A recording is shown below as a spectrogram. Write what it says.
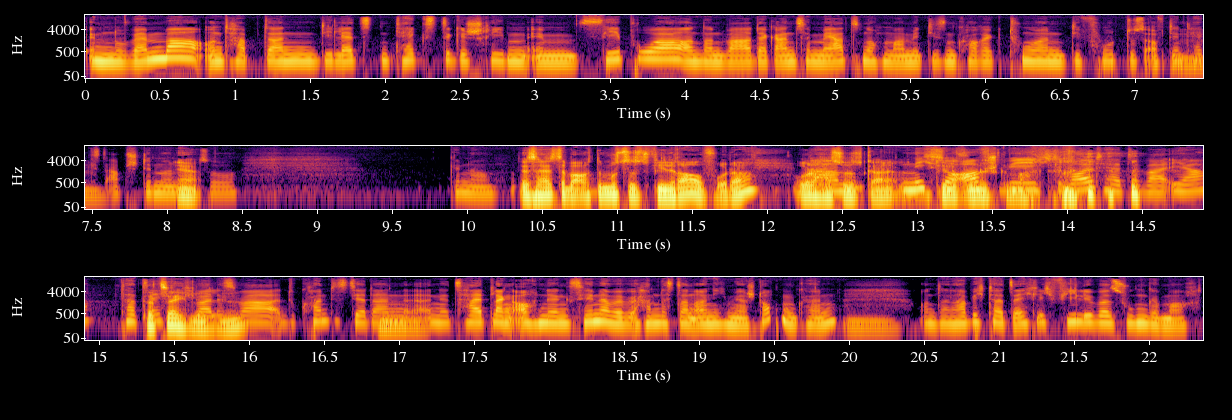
im November und habe dann die letzten Texte geschrieben im Februar und dann war der ganze März nochmal mit diesen Korrekturen, die Fotos auf den Text abstimmen Ja. und so. Genau. Das heißt aber auch, du musstest viel rauf, oder? Oder hast du Ähm, es gar nicht so oft, wie gemacht? ich gewollt hätte, weil ja, tatsächlich, Tatsächlich, weil es ne? war, du konntest ja dann Mhm. eine Zeit lang auch nirgends hin, aber wir haben das dann auch nicht mehr stoppen können. Und dann habe ich tatsächlich viel über Zoom gemacht.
